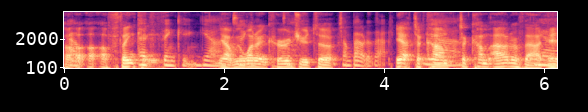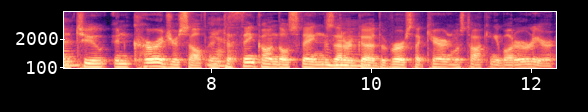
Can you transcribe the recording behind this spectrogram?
Out. uh, of thinking. of thinking. Yeah. yeah, we to want to encourage you to, jump out of that. yeah, to come Yeah. to come out of that Yeah. and to encourage yourself and to Yes. Mm-hmm. think on those things that are good. The verse that Karen was talking about earlier.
